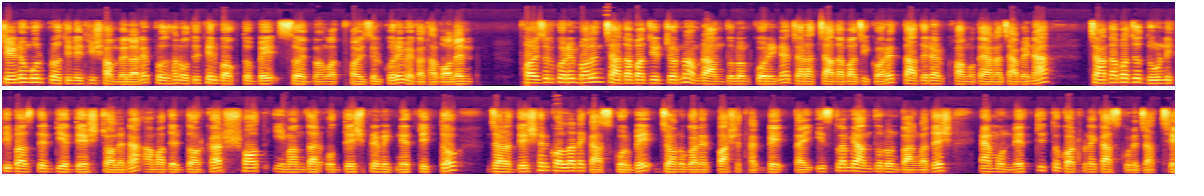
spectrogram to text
তৃণমূল প্রতিনিধি সম্মেলনে প্রধান অতিথির বক্তব্যে সৈয়দ মোহাম্মদ ফয়জুল করিম কথা বলেন। ফয়জুল করিম বলেন, চাঁদাবাজির জন্য আমরা আন্দোলন করি না, যারা চাঁদাবাজি করে তাদের আর ক্ষমতায় আনা যাবে না। চাঁদাবাজ দুর্নীতিবাজদের দিয়ে দেশ চলে না, আমাদের দরকার সৎ, ইমানদার ও দেশপ্রেমিক নেতৃত্ব যারা দেশের কল্যাণে কাজ করবে, জনগণের পাশে থাকবে। তাই ইসলামী আন্দোলন বাংলাদেশ এমন নেতৃত্ব গঠনে কাজ করে যাচ্ছে।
